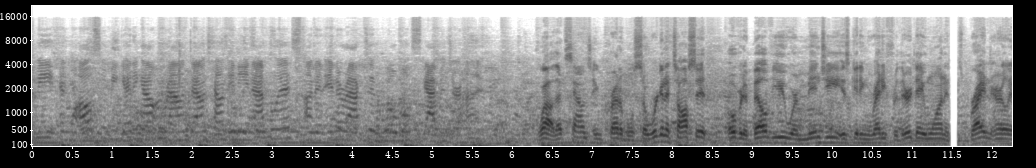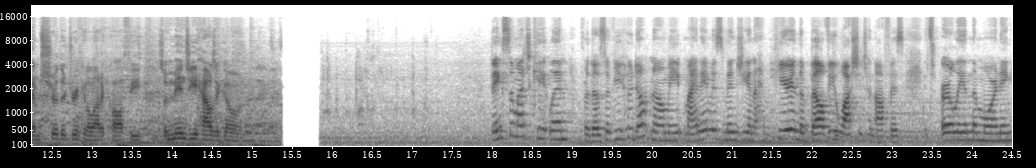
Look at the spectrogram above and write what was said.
suite, and we'll also be getting out around downtown Indianapolis on an interactive mobile scavenger hunt. Wow, that sounds incredible. So, we're going to toss it over to Bellevue, where Minji is getting ready for their day one. It's bright and early. I'm sure they're drinking a lot of coffee. So, Minji, how's it going? Thanks so much, Caitlin. For those of you who don't know me, my name is Minji and I'm here in the Bellevue, Washington office. It's early in the morning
